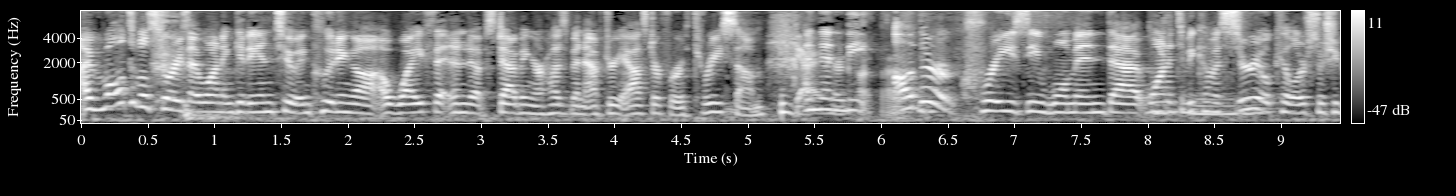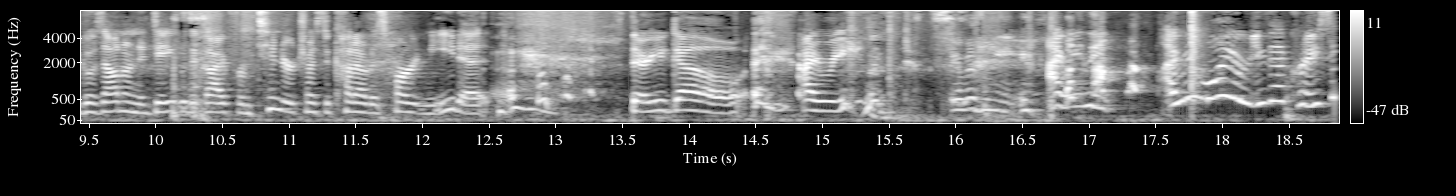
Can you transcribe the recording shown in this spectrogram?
I, have, multiple stories I want to get into, including a, a wife that ended up stabbing her husband after he asked her for a threesome. Yeah, and then the other crazy woman that wanted to become a serial killer, so she goes out on a date with a guy from Tinder, tries to cut out his heart and eat it. there you go, Irene. It was me. I mean, I mean, why are you that crazy?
